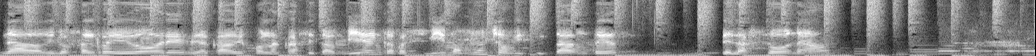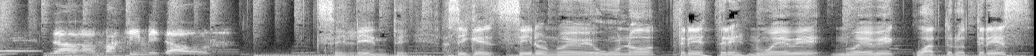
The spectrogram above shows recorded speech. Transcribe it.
nada, de los alrededores, de acá de Juan Lacase también, que recibimos muchos visitantes de la zona. Nada, más que invitados. Excelente. Así que 091-339-943,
